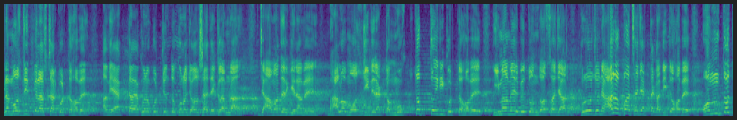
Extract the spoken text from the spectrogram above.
না, মসজিদ প্লাস্টার করতে হবে। আমি একটা এখনও পর্যন্ত কোনো জলসায় দেখলাম না যে আমাদের গ্রামে ভালো মসজিদের একটা মুক্তব তৈরি করতে হবে। ইমামের বেতন দশ হাজার, প্রয়োজনে আরও পাঁচ হাজার টাকা দিতে হবে। অন্তত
